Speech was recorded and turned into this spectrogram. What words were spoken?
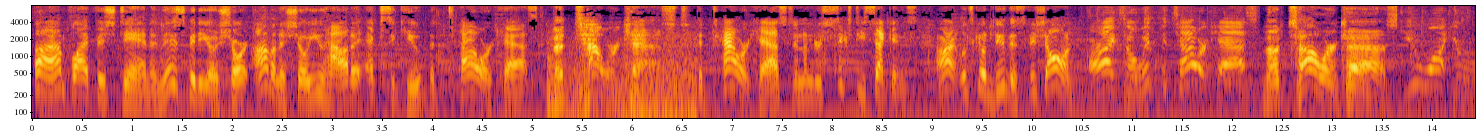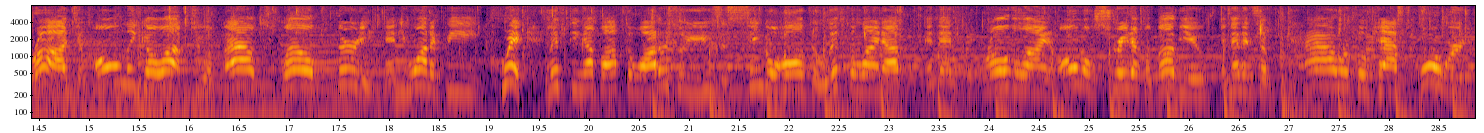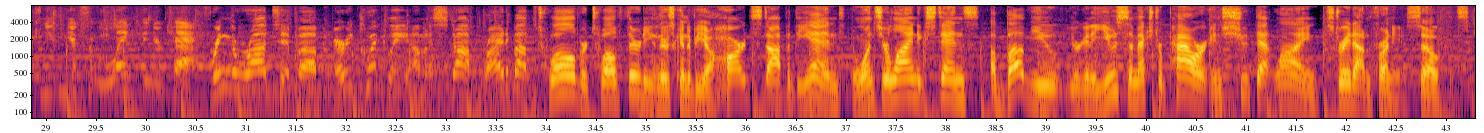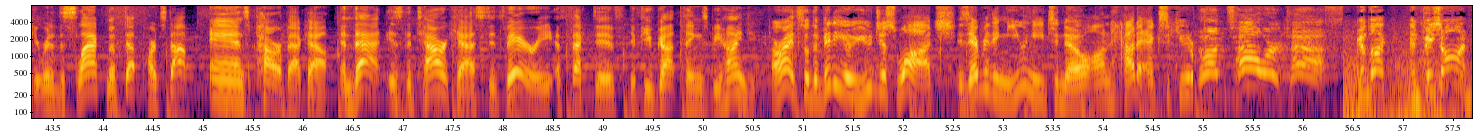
Hi, I'm Flyfish Dan. In this video short, I'm gonna show you how to execute the tower cast. The tower cast. The tower cast in under 60 seconds. All right, let's go do this, fish on. All right, so with the tower cast, The tower cast. you want your rod to only go up to about 1230 and you want to be quick lifting up off the water so you use a single haul to lift the line up and then throw the line almost straight up above you and then it's a powerful cast forward and you can get some length in your cast. Bring the rod tip up very quickly. I'm going to stop right about 12 or 12.30 and there's gonna be a hard stop at the end. And once your line extends above you, you're gonna use some extra power and shoot that line straight out in front of you. So let's get rid of the slack, lift up, hard stop, and power back out. And that is the tower cast. It's very effective if you've got things behind you. All right, so the video you just watched is everything you need to know on how to execute The tower cast. Good luck and fish on.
